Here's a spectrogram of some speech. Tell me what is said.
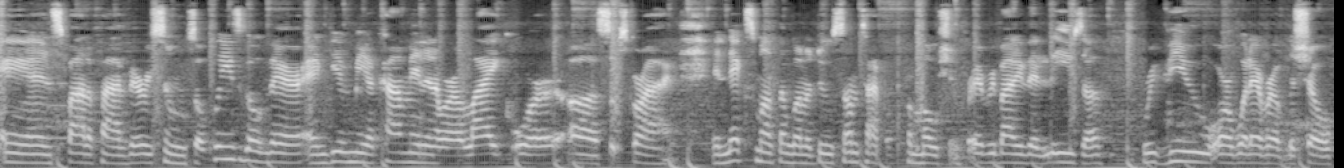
and Spotify very soon. So please go there and give me a comment or a like or uh, subscribe. And next month, I'm going to do some type of promotion for everybody that leaves a review or whatever of the show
